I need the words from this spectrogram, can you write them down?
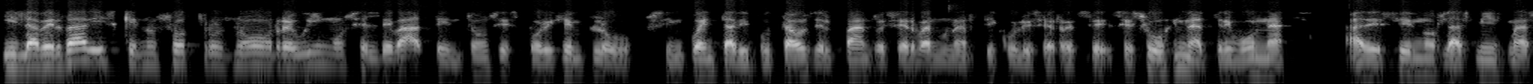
Y la verdad es que nosotros no rehuimos el debate, entonces, por ejemplo, 50 diputados del PAN reservan un artículo y se, se, suben a tribuna a decirnos las mismas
